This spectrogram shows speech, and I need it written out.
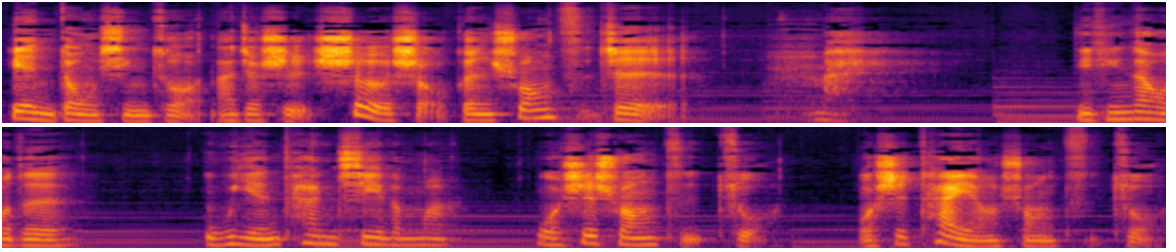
变动星座，那就是射手跟双子这。唉，你听到我的无言叹气了吗？我是双子座，我是太阳双子座，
